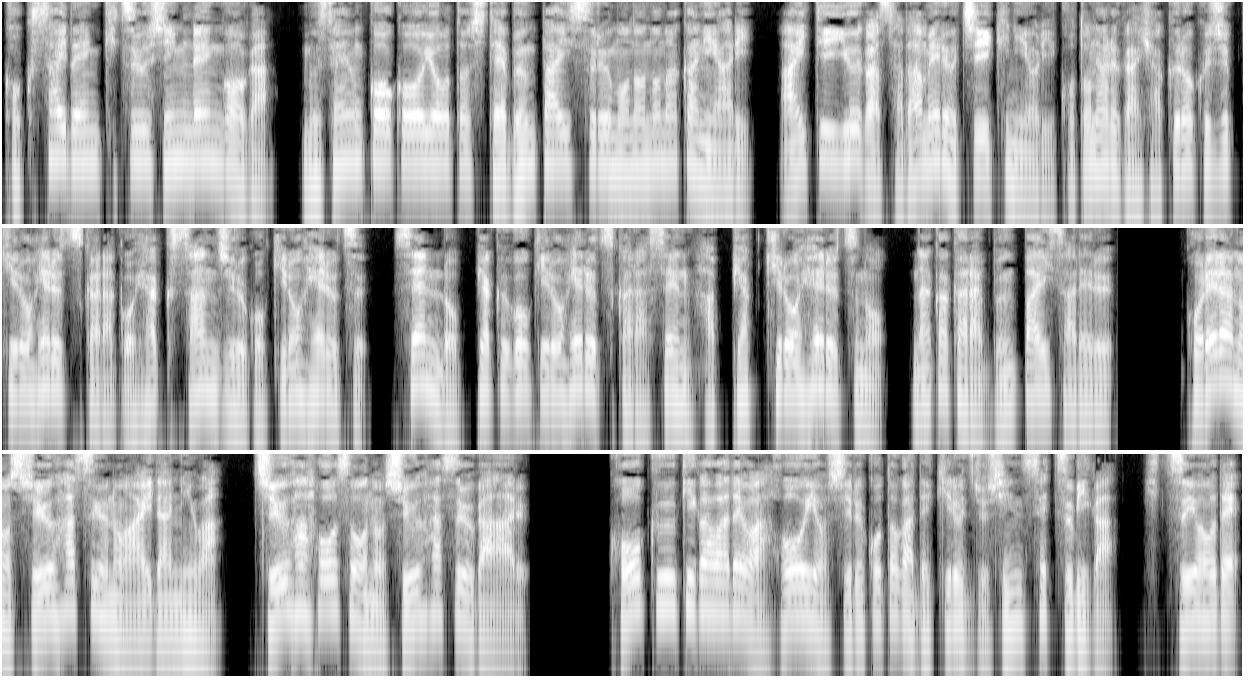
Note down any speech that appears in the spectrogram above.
国際電気通信連合が無線航行用として分配するものの中にあり、ITU が定める地域により異なるが 160kHz から 535kHz、1605kHz から 1800kHz の中から分配される。これらの周波数の間には、中波放送の周波数がある。航空機側では方位を知ることができる受信設備が必要で、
